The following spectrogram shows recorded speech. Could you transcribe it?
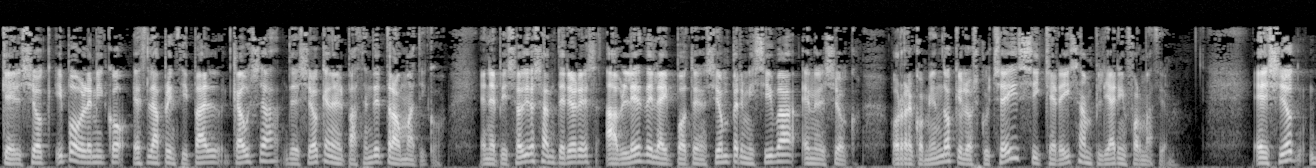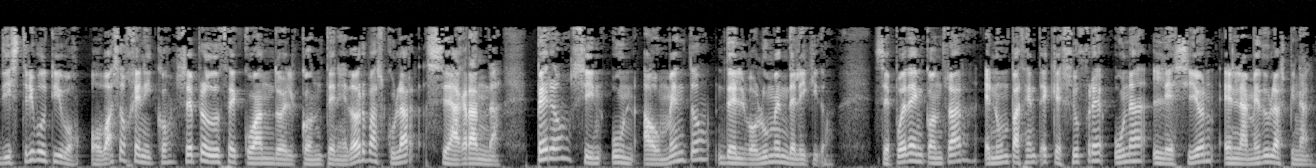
que el shock hipovolémico es la principal causa de shock en el paciente traumático. En episodios anteriores hablé de la hipotensión permisiva en el shock. Os recomiendo que lo escuchéis si queréis ampliar información. El shock distributivo o vasogénico se produce cuando el contenedor vascular se agranda, pero sin un aumento del volumen de líquido se puede encontrar en un paciente que sufre una lesión en la médula espinal.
